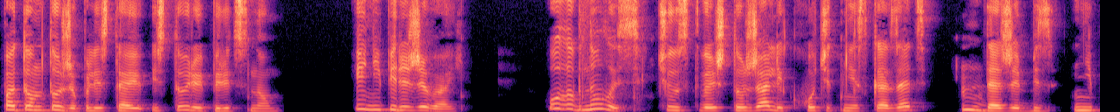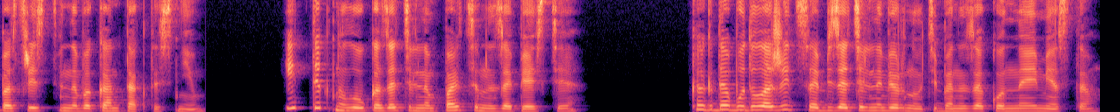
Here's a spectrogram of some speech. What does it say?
Потом тоже полистаю историю перед сном. И не переживай. Улыбнулась, чувствуя, что Жалик хочет мне сказать, даже без непосредственного контакта с ним. И тыкнула указательным пальцем на запястье. Когда буду ложиться, обязательно верну тебя на законное место.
